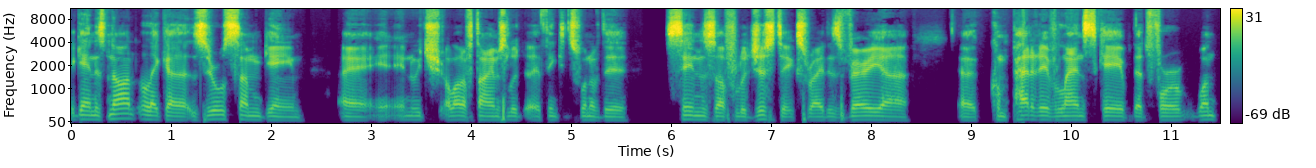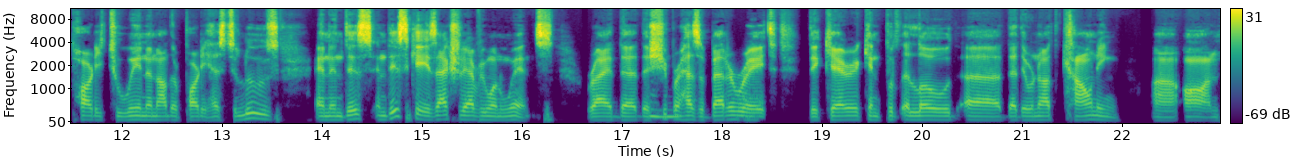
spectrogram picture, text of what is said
again, it's not like a zero sum game uh, in which a lot of times I think it's one of the sins of logistics, right? It's very uh, competitive landscape that for one party to win, another party has to lose. And in this in this case, actually everyone wins, right? The the mm-hmm. shipper has a better rate. The carrier can put a load uh, that they were not counting uh, on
